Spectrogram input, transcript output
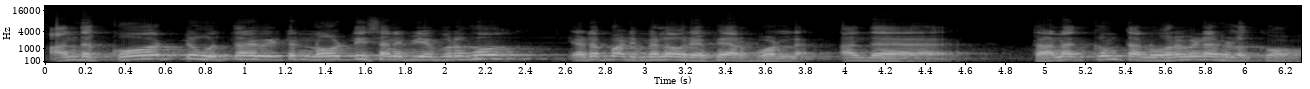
அந்த கோர்ட்டு உத்தரவிட்டு நோட்டீஸ் அனுப்பிய பிறகும் எடப்பாடி மேலே ஒரு எஃப்ஐஆர் போடல. அந்த தனக்கும் தன் உறவினர்களுக்கும்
